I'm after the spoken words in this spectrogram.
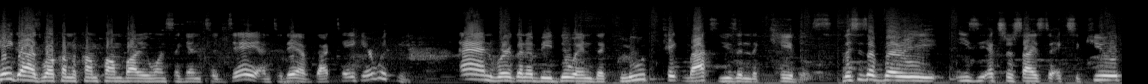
Hey guys, welcome to Compound Body once again today. And today I've got Tay here with me. And we're gonna be doing the glute kickbacks using the cables. This is a very easy exercise to execute.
